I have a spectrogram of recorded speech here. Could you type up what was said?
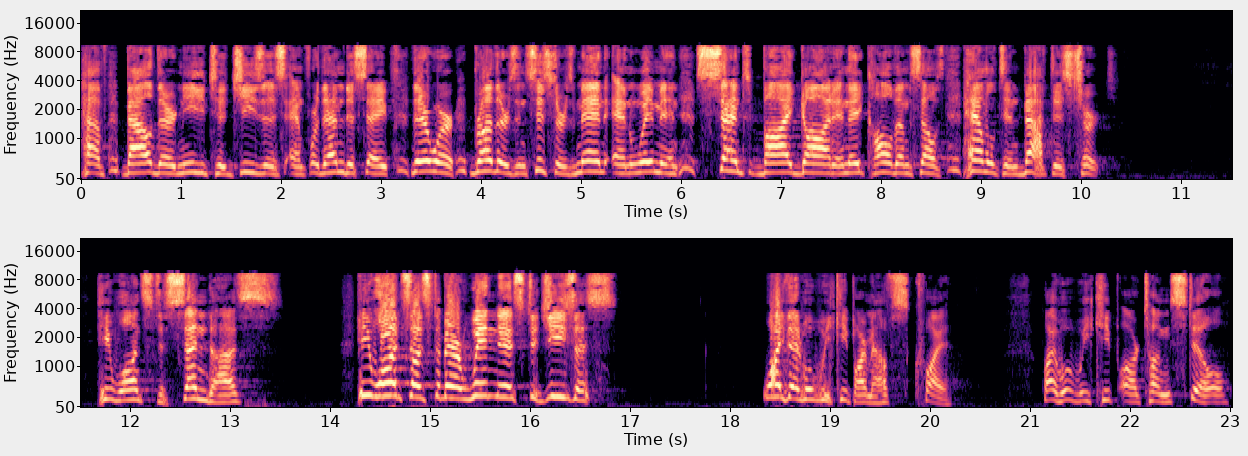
have bowed their knee to Jesus and for them to say, there were brothers and sisters, men and women sent by God and they call themselves Hamilton Baptist Church. He wants to send us. He wants us to bear witness to Jesus. Why then will we keep our mouths quiet? Why will we keep our tongues still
